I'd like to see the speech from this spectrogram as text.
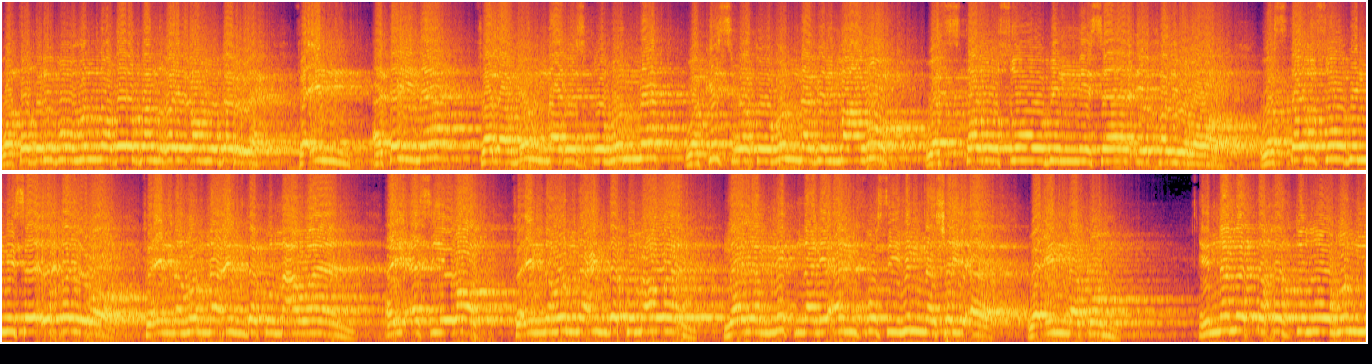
وتضربوهن ضربا غير مبرح فإن أتينا فلهن رزقهن وكسوتهن بالمعروف واستوصوا بالنساء خيرا واستوصوا بالنساء خيرا فإنهن عندكم عوان أي أسيرات فإنهن عندكم عوان لا يملكن لأنفسهن شيئا وإنكم إنما اتخذتموهن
